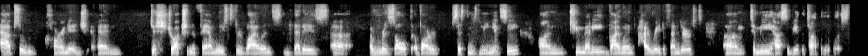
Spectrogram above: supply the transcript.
absolute carnage and destruction of families through violence that is uh, a result of our system's leniency on too many violent, high rate offenders, um, to me, has to be at the top of the list.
